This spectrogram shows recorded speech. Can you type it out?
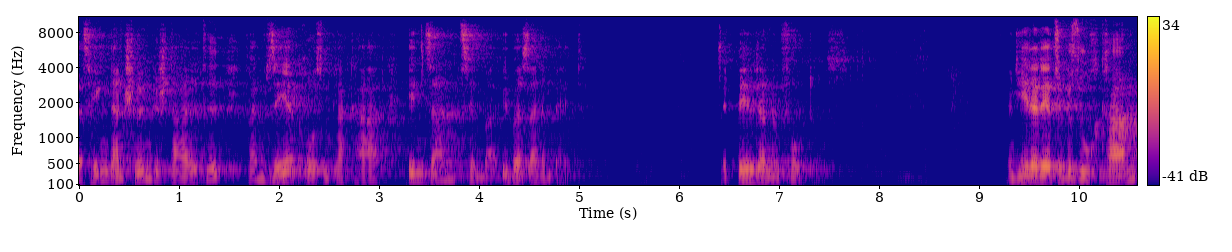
Das hing dann schön gestaltet auf einem sehr großen Plakat in seinem Zimmer, über seinem Bett. Mit Bildern und Fotos. Und jeder, der zu Besuch kam,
